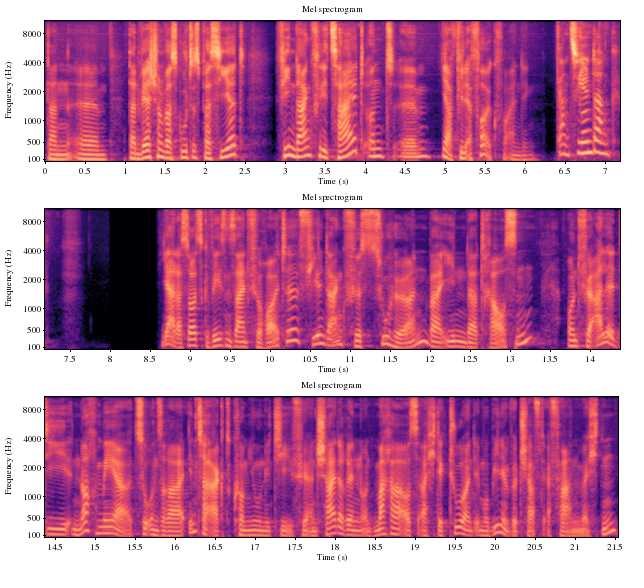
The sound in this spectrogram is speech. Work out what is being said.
Dann, ähm, dann wäre schon was Gutes passiert. Vielen Dank für die Zeit und ähm, ja, viel Erfolg vor allen Dingen. Ganz vielen Dank. Ja, das soll es gewesen sein für heute. Vielen Dank fürs Zuhören bei Ihnen da draußen. Und für alle, die noch mehr zu unserer Interact-Community für Entscheiderinnen und Macher aus Architektur und Immobilienwirtschaft erfahren möchten,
